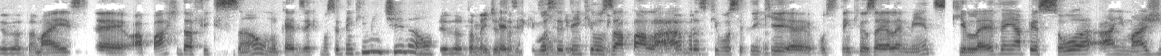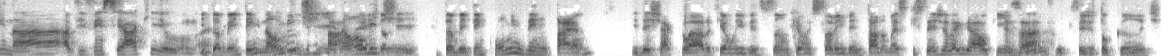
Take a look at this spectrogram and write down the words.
Exatamente. Mas é, a parte da ficção não quer dizer que você tem que mentir, não. Exatamente. Quer dizer que você tem, tem que usar palavras, que você tem que, é, você tem que usar elementos que levem a pessoa a imaginar, a vivenciar aquilo. Né? E também tem e não mentir, inventar, não é, omitir. Também, também tem como inventar e deixar claro que é uma invenção, que é uma história inventada, mas que seja legal, que envolva, que seja tocante.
